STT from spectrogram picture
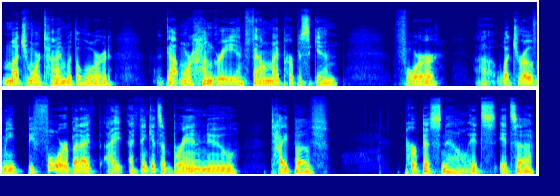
much more time with the Lord, got more hungry, and found my purpose again for uh, what drove me before, but I, I I think it's a brand new type of purpose now. It's it's a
